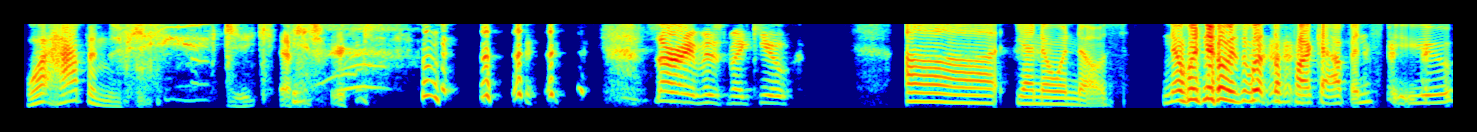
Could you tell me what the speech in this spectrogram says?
What happens if you get captured? Sorry, Miss cue. Uh yeah, no one knows. No one knows what the fuck happens to you.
